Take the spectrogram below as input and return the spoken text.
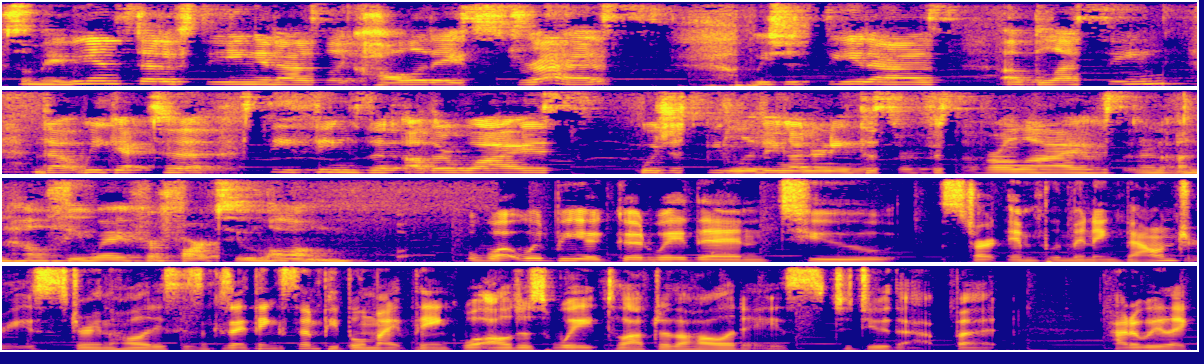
So maybe instead of seeing it as like holiday stress, we should see it as a blessing that we get to see things that otherwise would just be living underneath the surface of our lives in an unhealthy way for far too long. What would be a good way then to start implementing boundaries during the holiday season? Because I think some people might think, well, I'll just wait till after the holidays to do that. But how do we like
